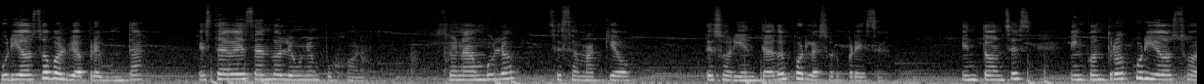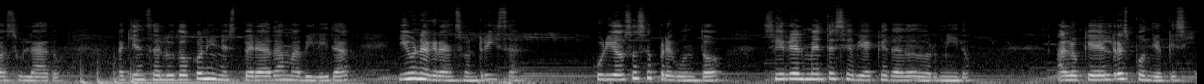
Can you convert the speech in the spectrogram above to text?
Curioso volvió a preguntar, esta vez dándole un empujón. Sonámbulo se zamaqueó, desorientado por la sorpresa. Entonces encontró Curioso a su lado, a quien saludó con inesperada amabilidad y una gran sonrisa. Curioso se preguntó si realmente se había quedado dormido, a lo que él respondió que sí,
